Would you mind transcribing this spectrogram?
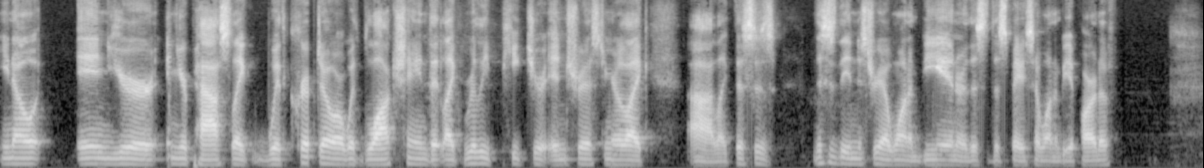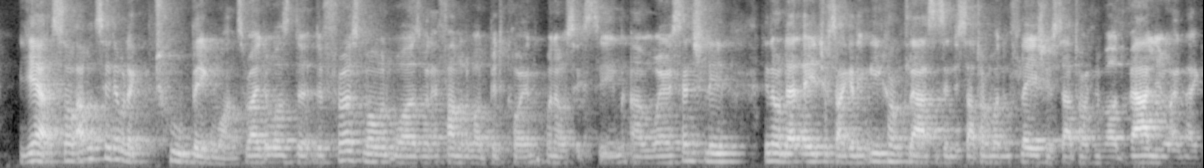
you know, in your in your past, like with crypto or with blockchain, that like really piqued your interest, and you're like, ah, like this is this is the industry I want to be in, or this is the space I want to be a part of? Yeah, so I would say there were like two big ones, right? It was the, the first moment was when I found out about Bitcoin when I was 16, um, where essentially, you know, that age you start getting econ classes and you start talking about inflation, you start talking about value, and like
